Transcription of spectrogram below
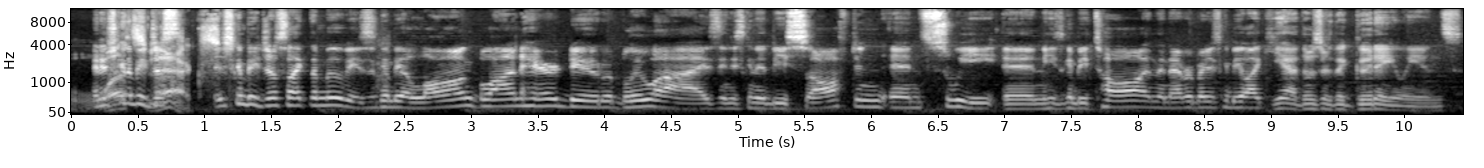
And it's what's gonna be just next? it's gonna be just like the movies. It's gonna be a long blonde haired dude with blue eyes, and he's gonna be soft and, and sweet, and he's gonna be tall, and then everybody's gonna be like, Yeah, those are the good aliens.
